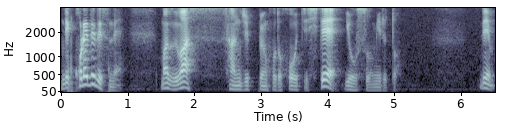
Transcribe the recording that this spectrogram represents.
で、これでですね、まずは30分ほど放置して様子を見ると。で、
